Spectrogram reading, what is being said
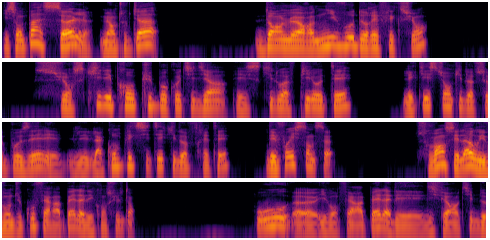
Ils sont pas seuls, mais en tout cas, dans leur niveau de réflexion sur ce qui les préoccupe au quotidien et ce qu'ils doivent piloter, les questions qu'ils doivent se poser, la complexité qu'ils doivent traiter, des fois, ils se sentent seuls. Souvent, c'est là où ils vont du coup faire appel à des consultants ou, heu, ils vont faire appel à des différents types de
